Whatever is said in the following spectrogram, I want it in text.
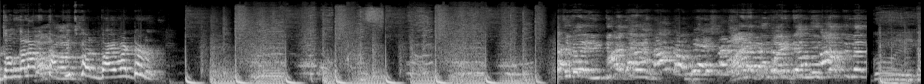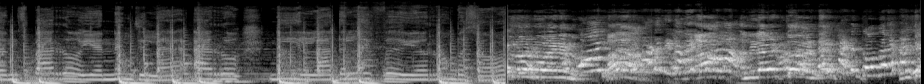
దొంగలాగా భయపడ్డాడు. గోల్డెన్ స్పారో ఎన్ ఆరో నీ లైఫ్ రొంబ నిలబెట్టుకోవాలంటే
